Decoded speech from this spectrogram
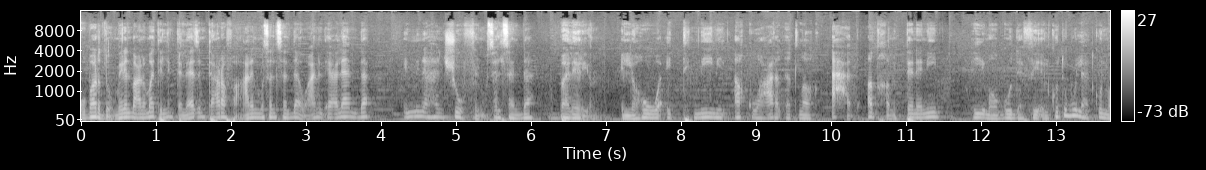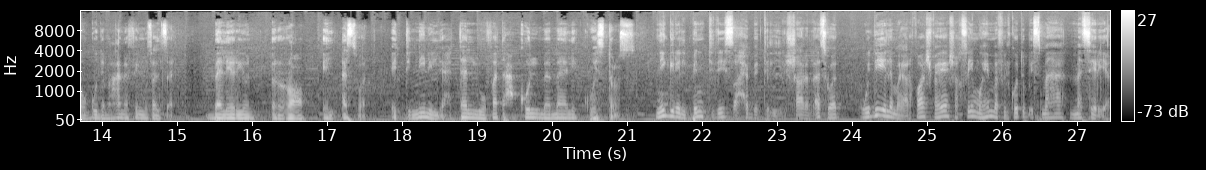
وبرضه من المعلومات اللي انت لازم تعرفها عن المسلسل ده وعن الإعلان ده إننا هنشوف في المسلسل ده باليريون اللي هو التنين الأقوى على الإطلاق أحد أضخم التنانين اللي موجودة في الكتب واللي هتكون موجودة معانا في المسلسل. باليريون الرعب الأسود التنين اللي احتل وفتح كل ممالك ويستروس. نيجي للبنت دي صاحبة الشعر الأسود ودي اللي ما يعرفهاش فهي شخصية مهمة في الكتب اسمها ماسيريا.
